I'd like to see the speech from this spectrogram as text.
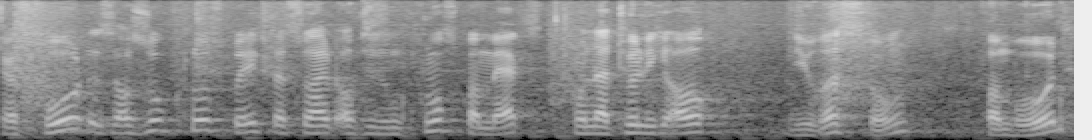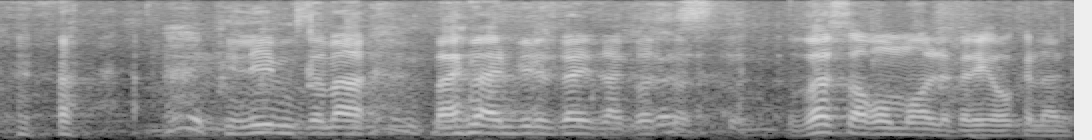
Das Brot ist auch so knusprig, dass du halt auch diesen Knusper merkst. Und natürlich auch die Röstung vom Brot. Die lieben es immer bei meinen Videos, wenn ich sage Röstung. Röstaromolle werde ich auch genannt.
